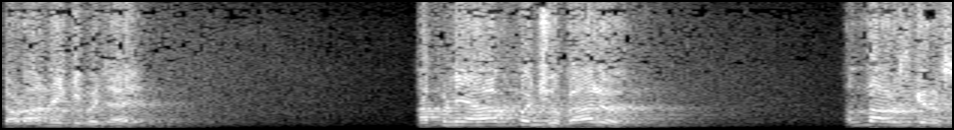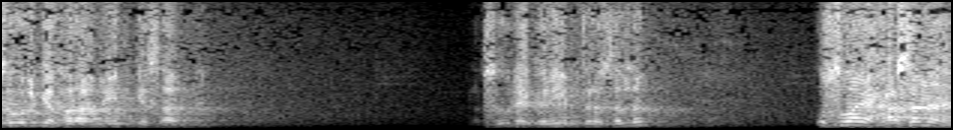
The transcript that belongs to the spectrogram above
دوڑانے کی بجائے اپنے آپ کو جھکا لو، اللہ اور اس کے رسول کے فرامین کے سامنے۔ رسول کریم صلی اللہ علیہ وسلم اس حسن ہے،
